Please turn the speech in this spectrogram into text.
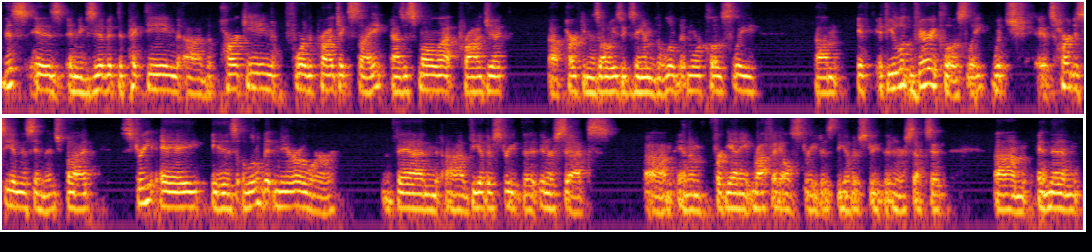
This is an exhibit depicting uh, the parking for the project site. As a small lot project, uh, parking is always examined a little bit more closely. Um, if, if you look very closely, which it's hard to see in this image, but street A is a little bit narrower than uh, the other street that intersects. Um, and I'm forgetting Raphael Street is the other street that intersects it. Um, and then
